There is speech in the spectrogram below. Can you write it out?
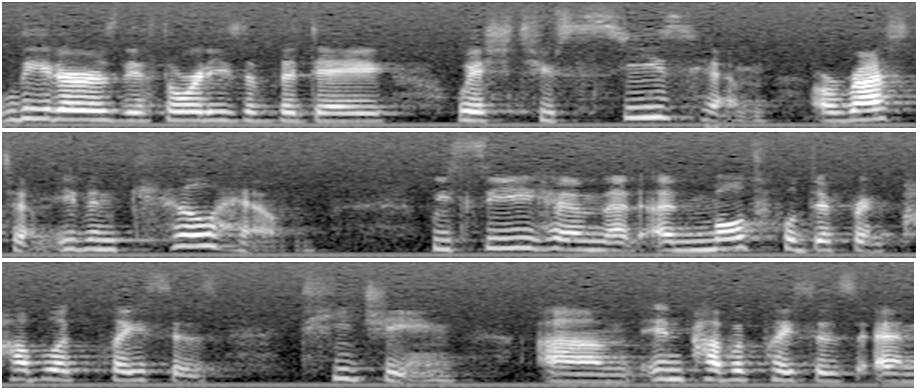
leaders, the authorities of the day, wished to seize him, arrest him, even kill him. We see him at, at multiple different public places teaching, um, in public places, and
